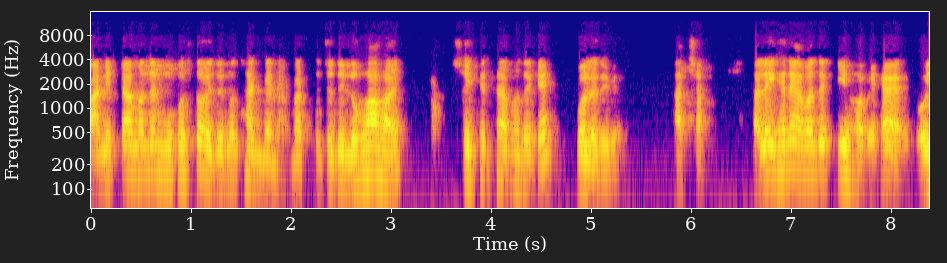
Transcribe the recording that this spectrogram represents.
পানিরটা আমাদের মুখস্থ ওই জন্য থাকবে না। বাট যদি লোহা হয় সেই ক্ষেত্রে আমাদেরকে বলে দিবে। আচ্ছা তাহলে এখানে আমাদের কি হবে? হ্যাঁ ওই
